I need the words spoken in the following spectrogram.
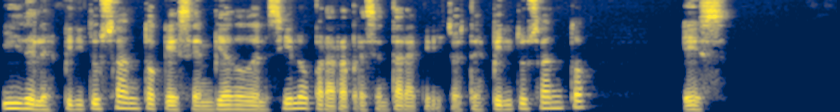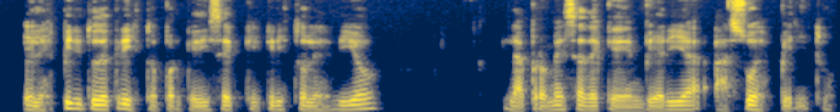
Y del Espíritu Santo que es enviado del cielo para representar a Cristo. Este Espíritu Santo es el Espíritu de Cristo porque dice que Cristo les dio la promesa de que enviaría a su Espíritu.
